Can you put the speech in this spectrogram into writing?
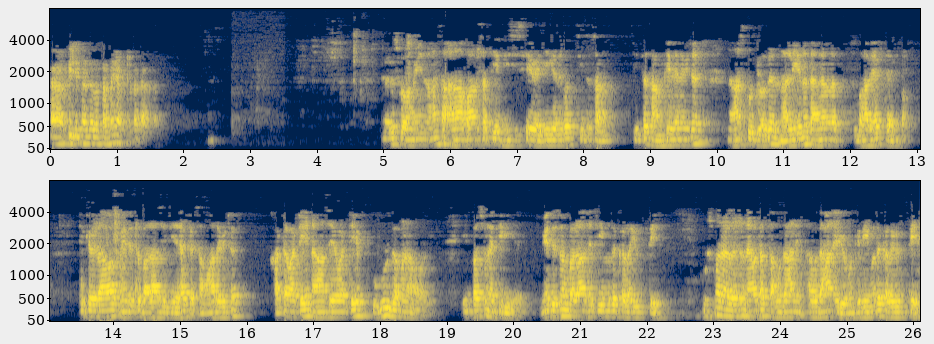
පිළිබඳව තමයි අපිට කතා කරන්නේ. ගරු ස්වාමීන් වහන්සේ ආනාපාන සතිය නිසිසේ වැඩි වෙනකොට සිත සිත සංකේතන විට නාස්පුඩු වල නලියන දඟලන ස්වභාවයක් දැනෙනවා. ටික වෙලාවක් මේ දෙස බලා සිටිය හැක සමහර විට කට වටේ නාසය වටේ පුහුල් ගමනවා වගේ. ඉන්පසු නැති විය. මේ දෙසම බලා සිටීමද කල යුත්තේ. හුස්ම රැල්ලට නැවතත් අවධානය අවධානය යොමු කිරීමද කල යුත්තේ.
